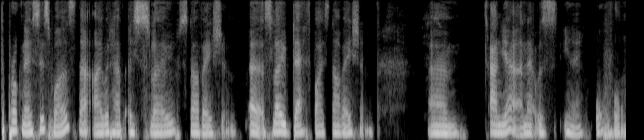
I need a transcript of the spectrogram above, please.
the prognosis was that I would have a slow starvation, uh, a slow death by starvation. Um, and yeah, and that was, you know, awful.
